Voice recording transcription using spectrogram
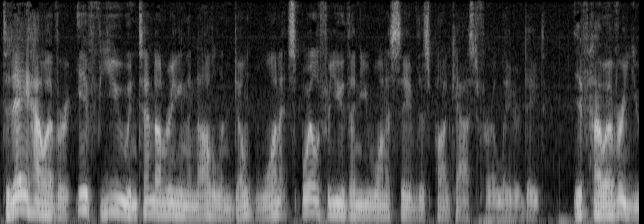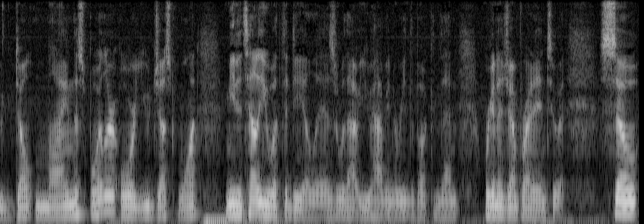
Today, however, if you intend on reading the novel and don't want it spoiled for you, then you want to save this podcast for a later date. If, however, you don't mind the spoiler or you just want me to tell you what the deal is without you having to read the book, then we're going to jump right into it. So,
